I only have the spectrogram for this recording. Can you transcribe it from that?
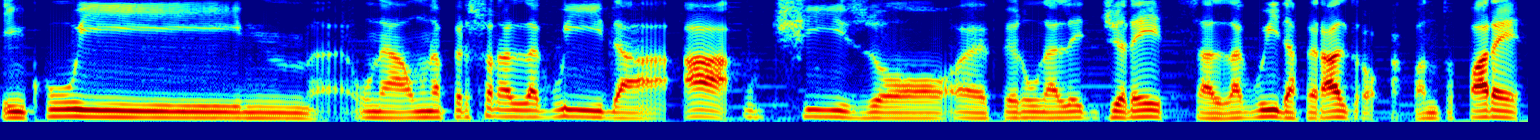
in cui mm, una, una, persona alla guida ha ucciso eh, per una leggerezza alla guida, peraltro a quanto pare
